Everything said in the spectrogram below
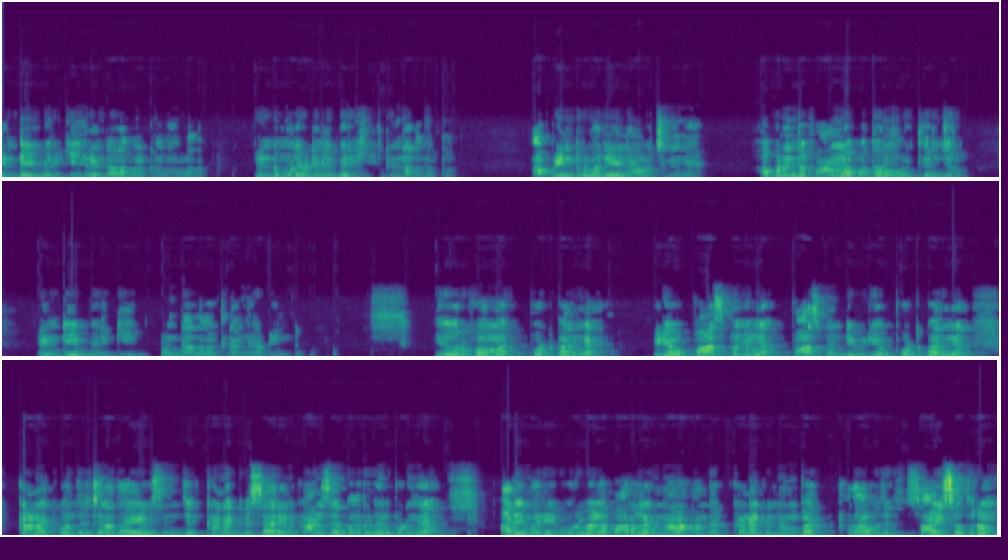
ரெண்டையும் பெருக்கி ரெண்டால பார்க்கணும் அவ்வளோதான் ரெண்டு மூளை விட்டங்களையும் பெருக்கி ரெண்டால பார்க்கணும் அப்படின்ற மாதிரியே ஞாபகம் வச்சுக்கோங்க. அப்புறம் இந்த ஃபார்முலா பார்த்தாலும் உங்களுக்கு தெரிஞ்சிடும் ரெண்டையும் பெருக்கி ரெண்டால் வைக்கிறாங்க அப்படின்ட்டு. இது ஒரு ஹோம்ஒர்க் போட்டு பாருங்கள் வீடியோவை பாஸ் பண்ணுங்கள் பாஸ் பண்ணிட்டு வீடியோ போட்டு பாருங்கள் கணக்கு வந்துருச்சுன்னா தயவு செஞ்சு கணக்கு சார் எனக்கு ஆன்சர் வருதுன்னு போடுங்க. அதே மாதிரி ஒருவேளை வரலன்னா அந்த கணக்கு நம்பர் அதாவது சாய் சதுரம்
